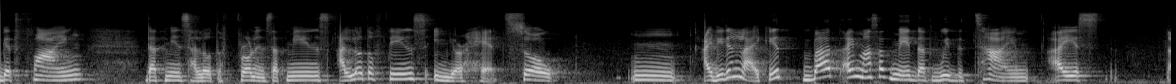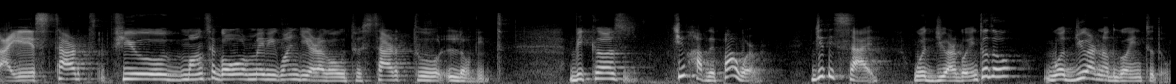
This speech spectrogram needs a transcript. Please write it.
get fine, that means a lot of problems, that means a lot of things in your head. So Mm, I didn't like it, but I must admit that with the time, I start a few months ago or maybe one year ago to start to love it. Because you have the power. You decide what you are going to do, what you are not going to do.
